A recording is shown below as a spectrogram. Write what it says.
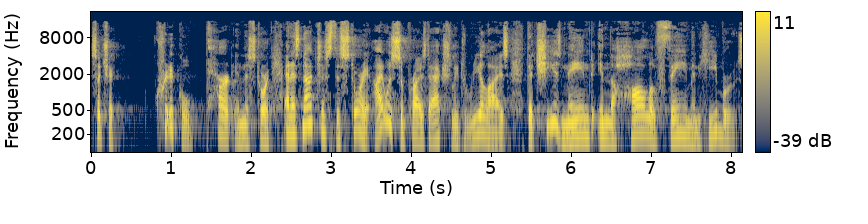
such a critical part in this story. And it's not just this story. I was surprised actually to realize that she is named in the Hall of Fame in Hebrews.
